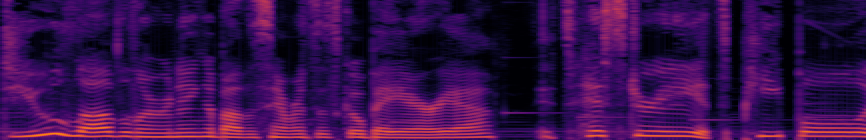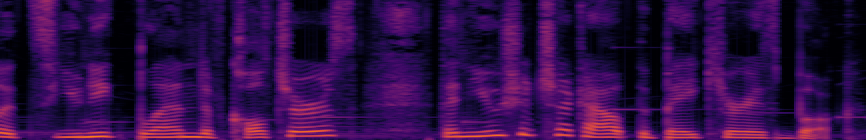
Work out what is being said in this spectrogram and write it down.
Do you love learning about the San Francisco Bay Area? Its history, its people, its unique blend of cultures? Then you should check out the Bay Curious book.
